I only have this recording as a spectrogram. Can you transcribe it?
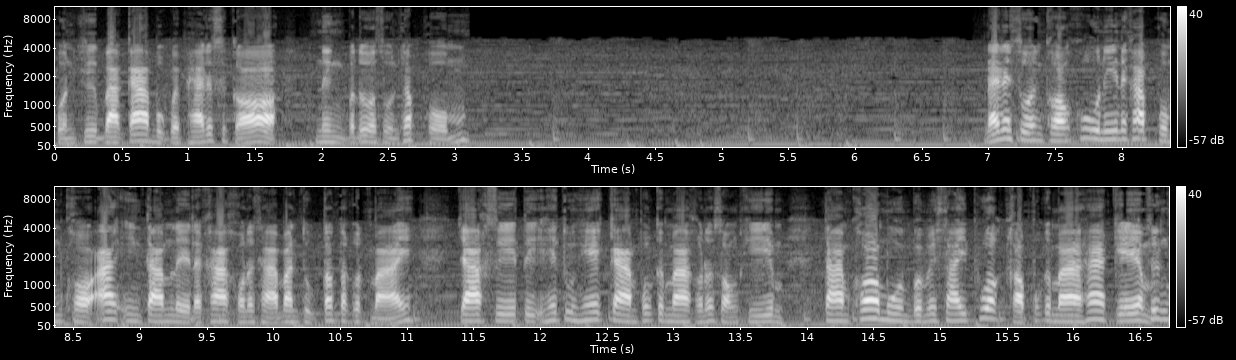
ผลคือบาก้าบุกไปแพ้ด้วยสกอร์ 1 ประตูต่อศูนย์ครับผม และในส่วนของคู่นี้นะครับผมขออ้างอิงตามเลทราคาของสถาบันถูกต้องตามกฎหมาย จากสถิติเฮตูเฮการพบกันมาของทั้งสองทีม ตามข้อมูลบนเว็บไซต์พวกเขาพบกันมา 5 เกม ซึ่ง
